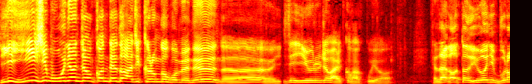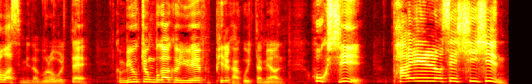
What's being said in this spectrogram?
이게 25년 전 건데도 아직 그런 거 보면은, 어, 이제 이유를 좀 알 것 같고요. 게다가 어떤 의원이 물어봤습니다. 물어볼 때, 그럼 미국 정부가 그 UFP를 갖고 있다면, 혹시 파일럿의 시신,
